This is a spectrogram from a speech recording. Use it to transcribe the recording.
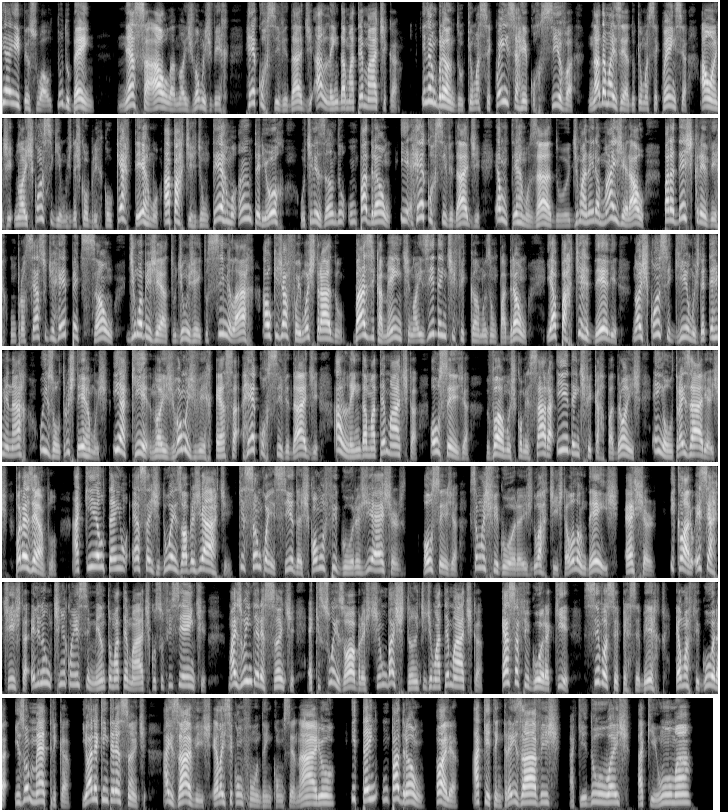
E aí, pessoal, tudo bem? Nessa aula, nós vamos ver recursividade além da matemática. E lembrando que uma sequência recursiva nada mais é do que uma sequência onde nós conseguimos descobrir qualquer termo a partir de um termo anterior utilizando um padrão. E recursividade é um termo usado de maneira mais geral para descrever um processo de repetição de um objeto de um jeito similar ao que já foi mostrado. Basicamente, nós identificamos um padrão e, a partir dele, nós conseguimos determinar os outros termos. E aqui nós vamos ver essa recursividade além da matemática, ou seja, vamos começar a identificar padrões em outras áreas. Por exemplo, aqui eu tenho essas duas obras de arte, que são conhecidas como figuras de Escher, ou seja, são as figuras do artista holandês Escher. E, claro, esse artista ele não tinha conhecimento matemático suficiente, mas o interessante é que suas obras tinham bastante de matemática. Essa figura aqui, se você perceber, é uma figura isométrica. E olha que interessante, as aves elas se confundem com o cenário e tem um padrão. Olha, aqui tem três aves, aqui duas, aqui uma.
